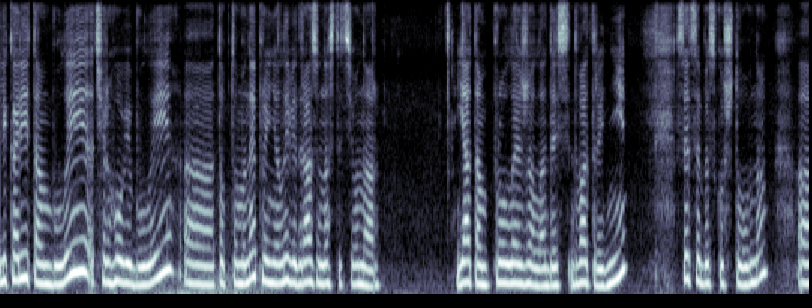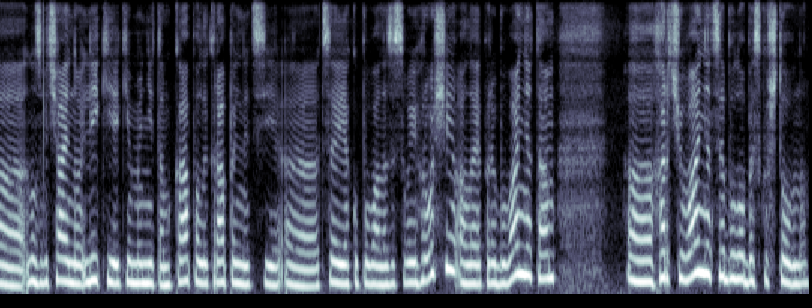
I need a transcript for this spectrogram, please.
Лікарі там були, чергові були, тобто мене прийняли відразу на стаціонар. Я там пролежала десь 2-3 дні. Все це безкоштовно. Ну, звичайно, ліки, які мені там капали, крапельниці, е, це я купувала за свої гроші, але перебування там, харчування це було безкоштовно.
